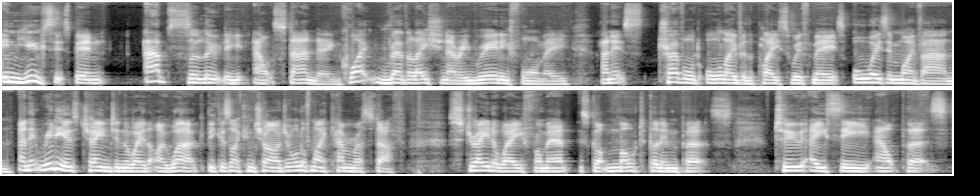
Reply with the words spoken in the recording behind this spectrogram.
in use, it's been absolutely outstanding, quite revelationary, really, for me. And it's traveled all over the place with me. It's always in my van. And it really is changing the way that I work because I can charge all of my camera stuff straight away from it. It's got multiple inputs, two AC outputs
